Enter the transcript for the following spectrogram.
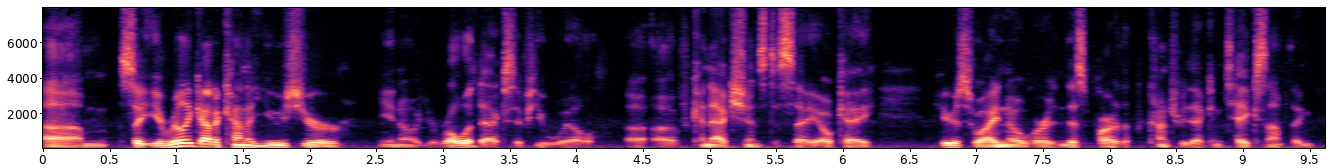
Um, so you really got to kind of use your, you know, your Rolodex, if you will, uh, of connections to say, okay, here's who I know over in this part of the country that can take something –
